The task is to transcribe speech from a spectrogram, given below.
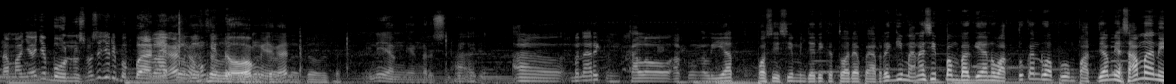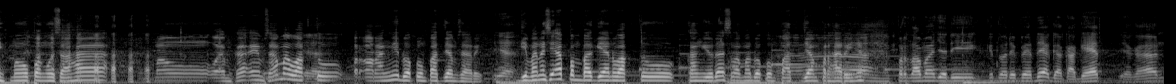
Namanya aja bonus, masa jadi beban ya kan? Betul, Nggak mungkin betul, dong betul, ya kan? betul, betul. Ini yang yang harus dipikirin. Eh, menarik nih kalau aku ngelihat posisi menjadi ketua DPRD gimana sih pembagian waktu kan 24 jam ya sama nih mau pengusaha mau UMKM sama waktu per orangnya 24 jam sehari. Iya. Gimana sih ah, pembagian waktu Kang Yuda selama 24 jam per harinya? Ah, pertama jadi ketua DPRD agak kaget ya kan,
